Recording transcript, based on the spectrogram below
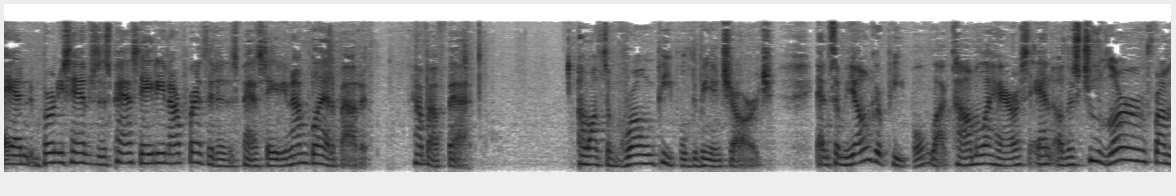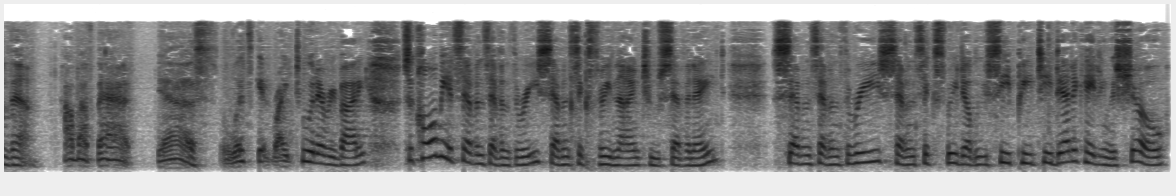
And Bernie Sanders is past 80 and our president is past 80, and I'm glad about it. How about that? I want some grown people to be in charge and some younger people like Kamala Harris and others to learn from them. How about that? Yes. let's get right to it, everybody. So call me at 773-763-9278, 773-763-WCPT, dedicating the show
